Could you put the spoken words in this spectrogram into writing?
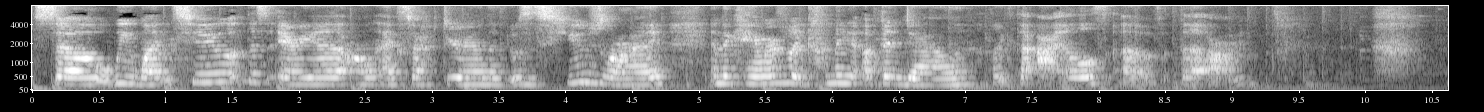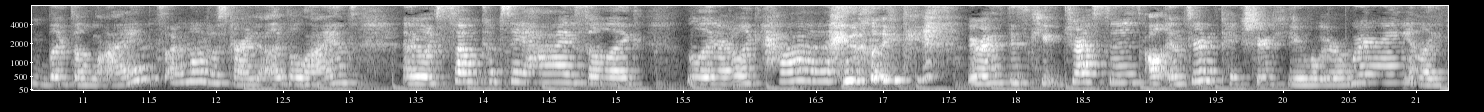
So we went to this area on X Factor and like, it was this huge line and the cameras were like coming up and down like the aisles of the um like the lines. I am not describe that. Like the lines and they're like some come say hi so like Lily and I were like, hi. like, we were wearing these cute dresses. I'll insert a picture here what we were wearing. And, like,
